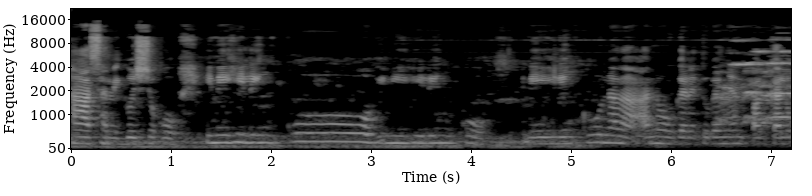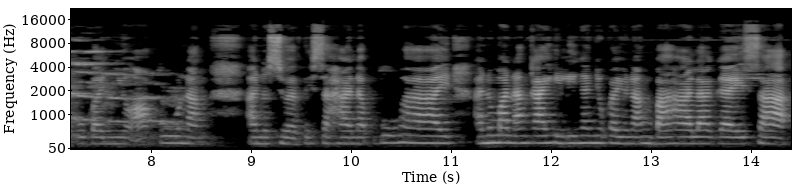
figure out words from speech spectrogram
ha, sa negosyo ko. Hinihiling ko, hinihiling ko, hinihiling ko na ano, ganito, ganyan, pagkalooban nyo ako ng ano, swerte sa hanap buhay. Ano man ang kahilingan nyo, kayo na ang bahala, guys, sa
